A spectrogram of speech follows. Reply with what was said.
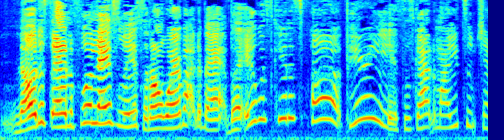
no, this ain't a full lace wig, so don't worry about the back. But it was cute as fuck, period. Subscribe to my YouTube channel.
